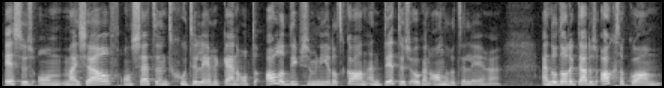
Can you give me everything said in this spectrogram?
is dus om mijzelf ontzettend goed te leren kennen op de allerdiepste manier dat kan. En dit dus ook aan anderen te leren. En doordat ik daar dus achter kwam,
